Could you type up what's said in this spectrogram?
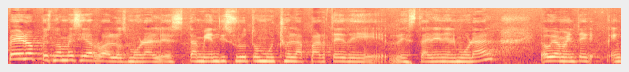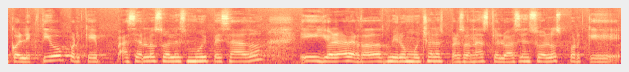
pero pues no me cierro a los murales. También disfruto mucho la parte de, de estar en el mural obviamente en colectivo porque hacerlo solo es muy pesado. Y yo la verdad admiro mucho a las personas que lo hacen solos porque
